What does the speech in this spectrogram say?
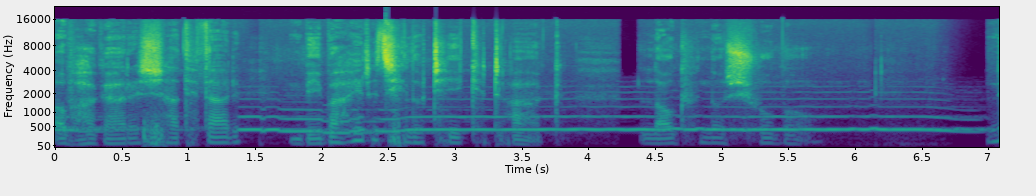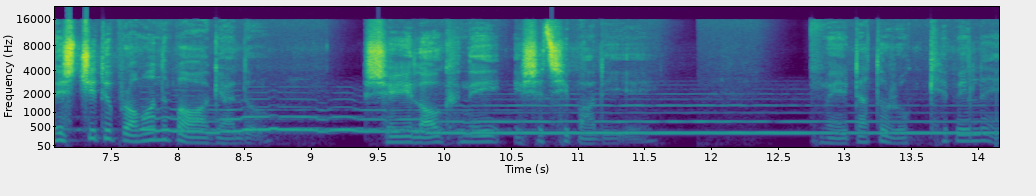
অভাগার সাথে তার বিবাহের ছিল ঠিকঠাক লগ্ন শুভ। নিশ্চিত প্রমাণ পাওয়া গেল। সেই লগ্নে এসেছি পালিয়ে। মেয়েটা তো রক্ষে পেলে?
